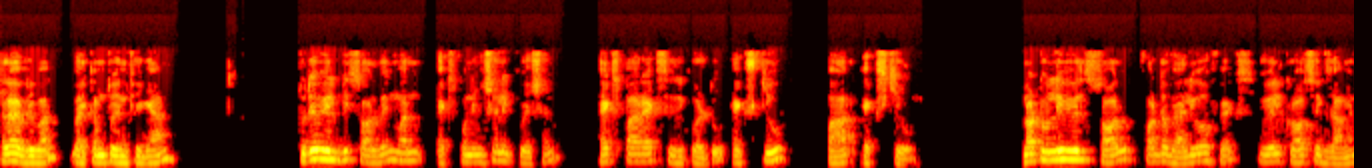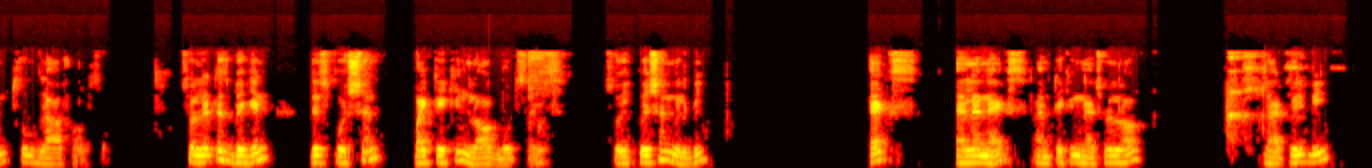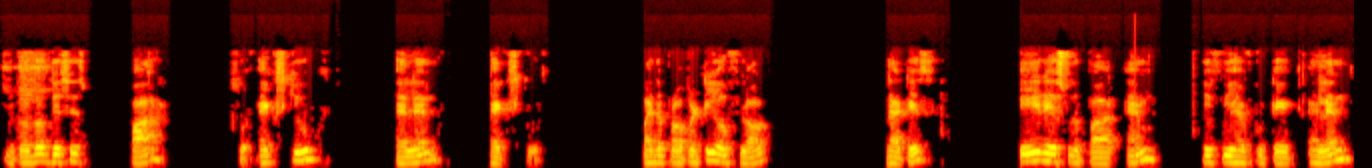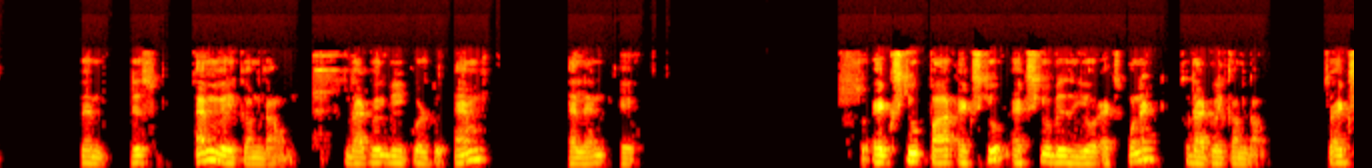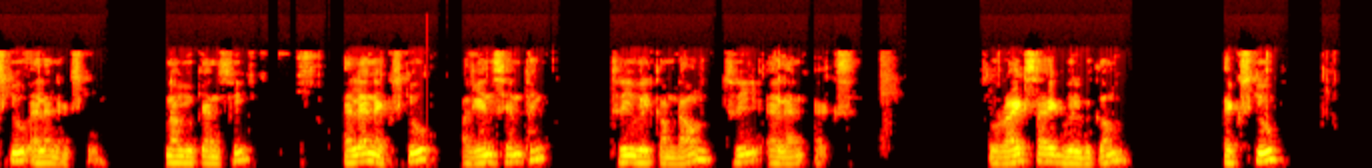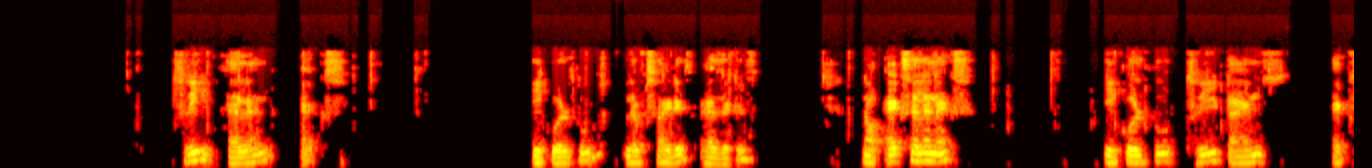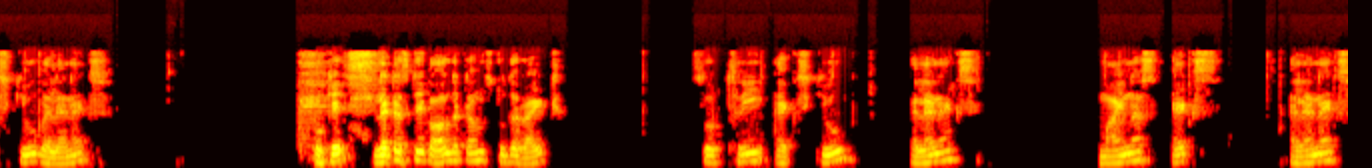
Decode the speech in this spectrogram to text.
Hello everyone, welcome to infyGyan. Today we will be solving one exponential equation x power x is equal to x cube power x cube. Not only we will solve for the value of x, we will cross examine through graph also. So let us begin this question by taking log both sides. So equation will be x ln x, I am taking natural log that will be because of this is power so x cube ln x cube. By the property of log that is a raised to the power m if we have to take ln then this m will come down. That will be equal to m ln a. So x cube power x cube x cube is your exponent so that will come down. So x cube ln x cube. Now you can see ln x cube again same thing. 3 will come down. 3 ln x. So right side will become x cube. 3 ln x equal to left side is as it is. Now x ln x equal to 3 times x cube ln x. Okay let us take all the terms to the right so 3x cube ln x minus x ln x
